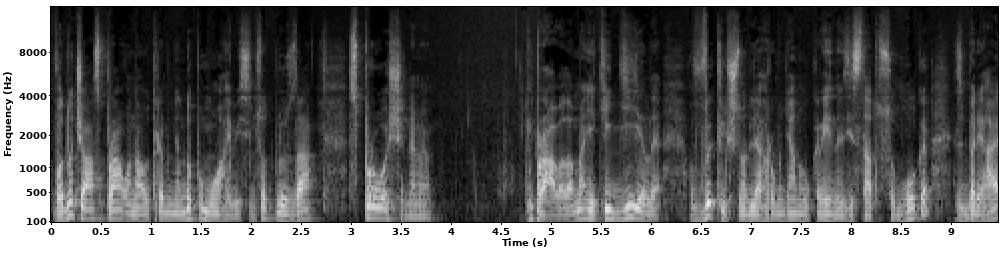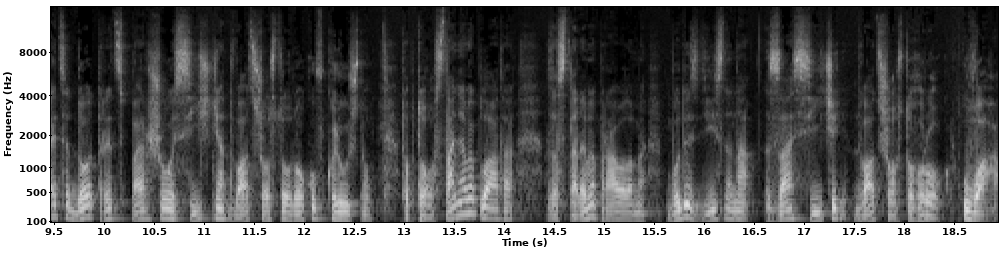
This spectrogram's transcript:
Водночас право на отримання допомоги 800 плюс за спрощеними правилами, які діяли виключно для громадян України зі статусом Укр, зберігається до 31 січня 26 року включно. Тобто остання виплата за старими правилами буде здійснена за січень 26 року. Увага!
